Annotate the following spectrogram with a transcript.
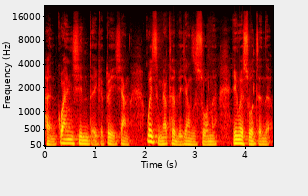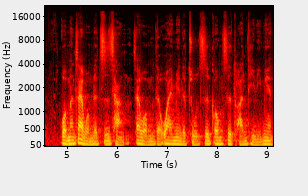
很关心的一个对象。为什么要特别这样子说呢？因为说真的。我们在我们的职场，在我们的外面的组织、公司、团体里面，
